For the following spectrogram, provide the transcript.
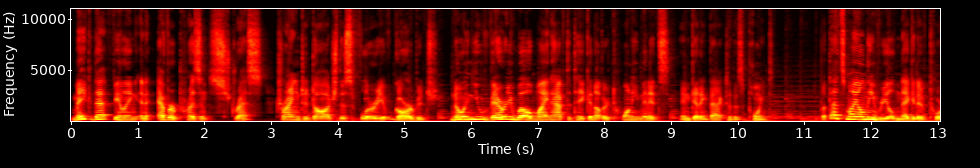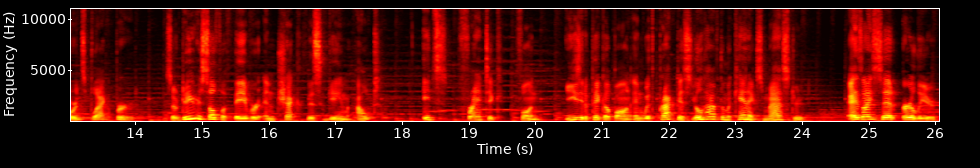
Make that feeling an ever present stress trying to dodge this flurry of garbage, knowing you very well might have to take another 20 minutes in getting back to this point. But that's my only real negative towards Blackbird. So do yourself a favor and check this game out. It's frantic fun, easy to pick up on, and with practice you'll have the mechanics mastered. As I said earlier,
